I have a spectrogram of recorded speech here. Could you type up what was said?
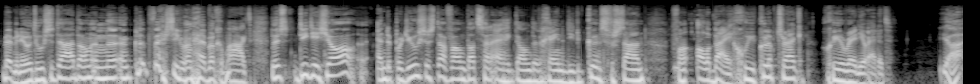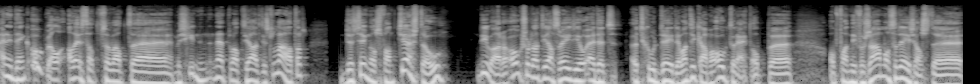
ben benieuwd hoe ze daar dan een, eh, een clubversie van hebben gemaakt. Dus DJ Jean en de producers daarvan... dat zijn eigenlijk dan degenen die de kunst verstaan van allebei. Goede clubtrack, goede radio-edit. Ja, en ik denk ook wel, al is dat wat, eh, misschien net wat jaartjes later, de singles van Chesto, die waren ook zo dat die als radio-edit het goed deden. Want die kwamen ook terecht op, eh, op van die verzamel-cd's als de,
